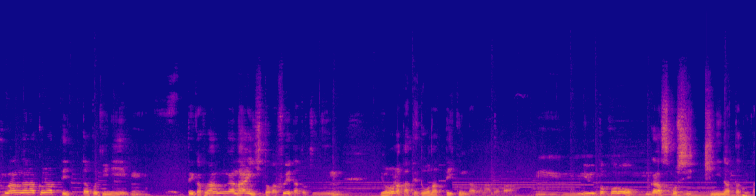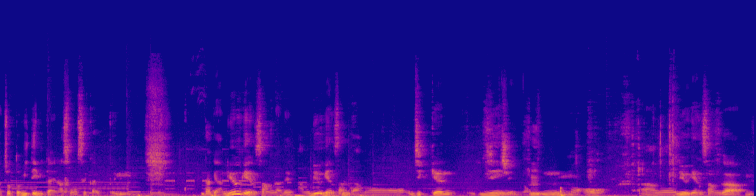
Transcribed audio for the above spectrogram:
不安がなくなっていった時に、うんっていうか不安がない人が増えた時うに、ん。世の中ってどうなっていくんだろうなとか、うん。いうところが少し気になったというか、ちょっと見てみたいな、その世界とういう。ん。だけど、龍玄さんがね、あの、龍玄さんってあの、実験人人の。うん。うあの、龍玄さんがう、ん。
